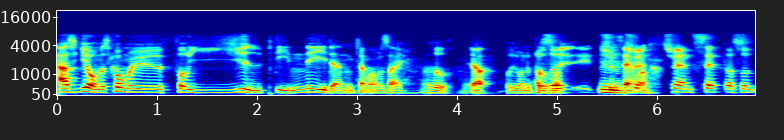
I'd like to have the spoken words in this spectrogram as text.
Alltså Gomes kommer ju för djupt in i den kan man väl säga. Hur? Ja, beroende på alltså, hur man mm. Trent, sett, alltså,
